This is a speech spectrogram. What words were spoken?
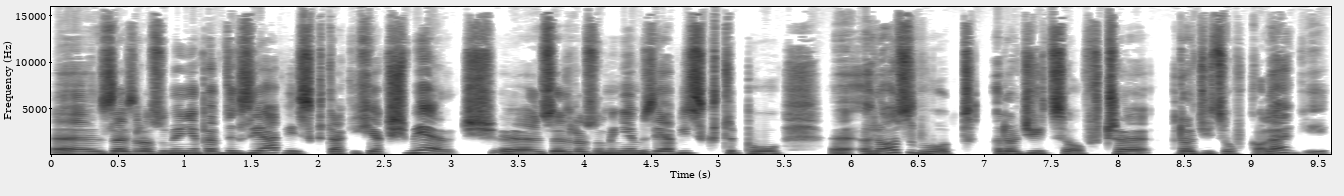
e, ze zrozumieniem pewnych zjawisk, takich jak śmierć, e, ze zrozumieniem zjawisk typu e, rozwód rodziców czy rodziców kolegi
